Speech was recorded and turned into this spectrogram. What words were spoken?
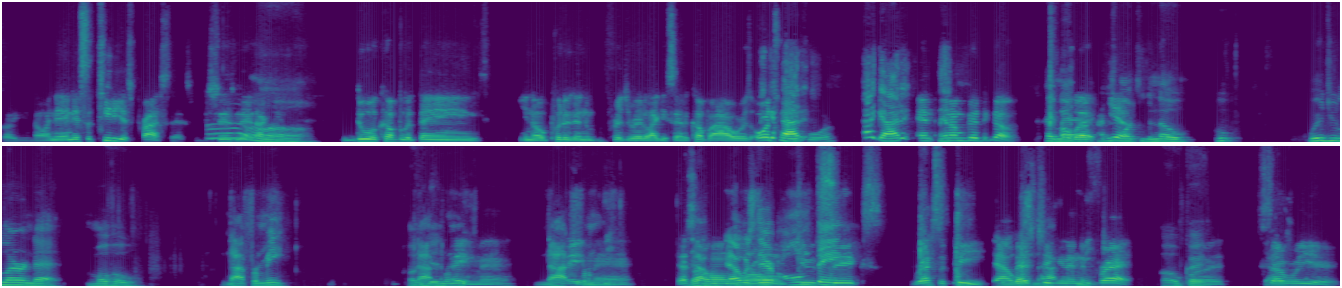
So you know, and then it's a tedious process. The shiznit, I can Oh, do a couple of things. You know, put it in the refrigerator, like you said, a couple hours or I got it. 24 I got it. and, and I'm good to go. Hey man, but, I just yeah. want you to know who, where'd you learn that moho? Not from me. Oh, Not from Hey me. man, Not hey from me. Man, that's That a was- home that was their own thing. Q6 recipe. That the was best not chicken in the frat Okay, for several not- years.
